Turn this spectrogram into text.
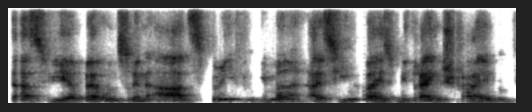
dass wir bei unseren Arztbriefen immer als Hinweis mit reinschreiben,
